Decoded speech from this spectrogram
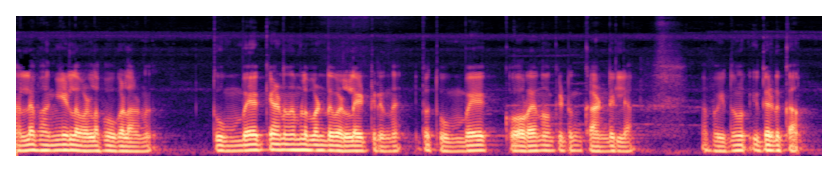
നല്ല ഭംഗിയുള്ള വെള്ളപ്പൂക്കളാണ്. തുമ്പയൊക്കെയാണ് നമ്മൾ പണ്ട് വെള്ളം ഇട്ടിരുന്നത് ഇപ്പോൾ തുമ്പയെ കുറേ നോക്കിയിട്ടും കണ്ടില്ല. അപ്പോൾ ഇത് ഇതെടുക്കാം.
